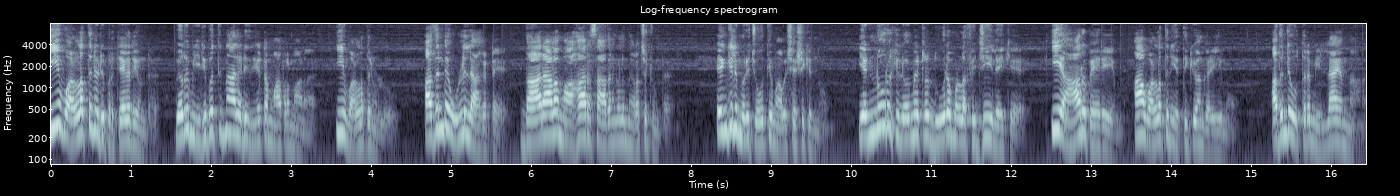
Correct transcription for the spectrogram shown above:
ഈ വള്ളത്തിനൊരു പ്രത്യേകതയുണ്ട്. വെറും ഇരുപത്തിനാലടി നീട്ടം മാത്രമാണ് ഈ വള്ളത്തിനുള്ളൂ. അതിന്റെ ഉള്ളിലാകട്ടെ ധാരാളം ആഹാര സാധനങ്ങൾ നിറച്ചിട്ടുണ്ട്. എങ്കിലും ഒരു ചോദ്യം അവശേഷിക്കുന്നു. എണ്ണൂറ് കിലോമീറ്റർ ദൂരമുള്ള ഫിജിയിലേക്ക് ഈ ആറു പേരെയും ആ വള്ളത്തിന് എത്തിക്കുവാൻ കഴിയുമോ? അതിന്റെ ഉത്തരം ഇല്ല എന്നാണ്.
